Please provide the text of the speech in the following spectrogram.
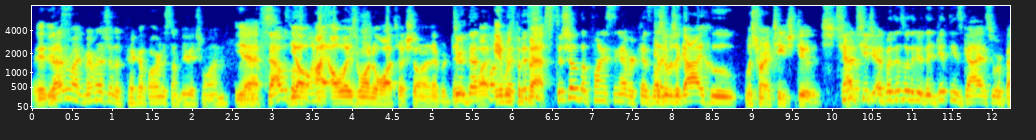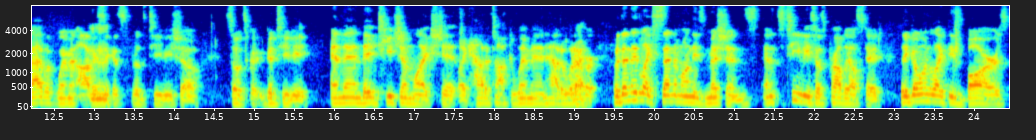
It- Did that remind, remember that show, The Pickup Artist on VH1? Yes. That was the Yo, I always fucking- wanted to watch that show and I never did. Dude, that Why- fu- It was the this, best. This show's the funniest thing ever because Because like, there was a guy who was trying to teach dudes. trying to teach but this is what they do. They get these guys who are bad with women, obviously, Mm-hmm. for the TV show, so it's good, good TV. And then they teach them like shit, like how to talk to women, how to whatever. But then they'd like send them on these missions, and it's TV, so it's probably all staged. They go into like these bars.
